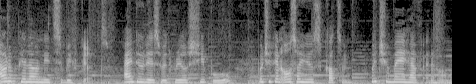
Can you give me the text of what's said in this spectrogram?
Now the pillow needs to be filled. I do this with real sheep wool, but you can also use cotton, which you may have at home.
